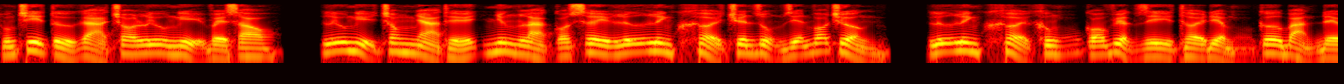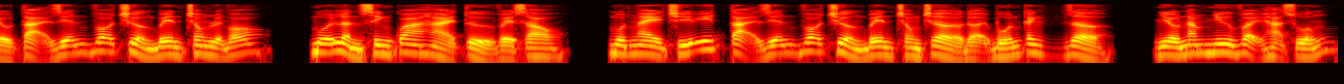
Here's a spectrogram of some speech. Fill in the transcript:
huống chi từ gả cho Lưu Nghị về sau, Lưu Nghị trong nhà thế nhưng là có xây Lữ Linh khởi chuyên dụng diễn võ trường, Lữ Linh khởi không có việc gì thời điểm cơ bản đều tại diễn võ trường bên trong luyện võ, mỗi lần sinh qua hải tử về sau, một ngày chí ít tại diễn võ trường bên trong chờ đợi 4 canh giờ, nhiều năm như vậy hạ xuống,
